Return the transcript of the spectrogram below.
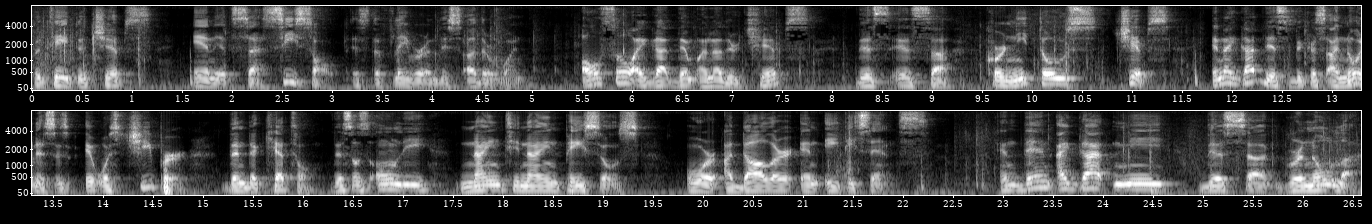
potato chips and it's uh, sea salt is the flavor on this other one. Also, I got them another chips. This is uh, Cornitos chips. And I got this because I noticed it was cheaper than the kettle. This was only 99 pesos or a dollar and 80 cents. And then I got me this uh, granola.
